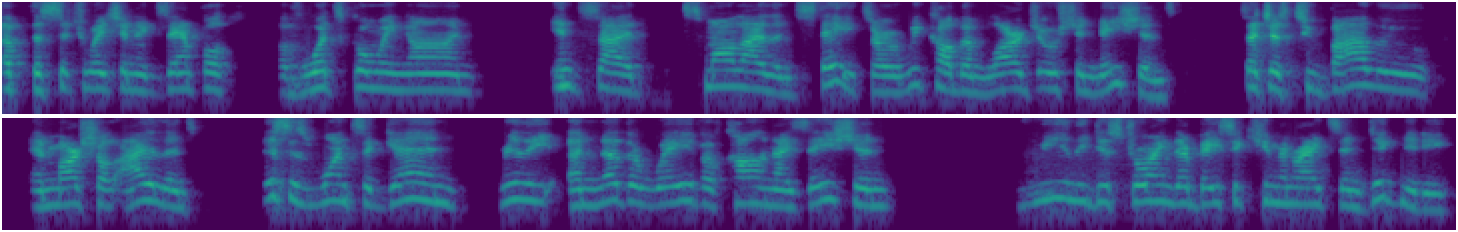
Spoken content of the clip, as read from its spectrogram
up the situation example of what's going on inside small island states, or we call them large ocean nations, such as Tuvalu and Marshall Islands, this is once again really another wave of colonization, really destroying their basic human rights and dignity.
